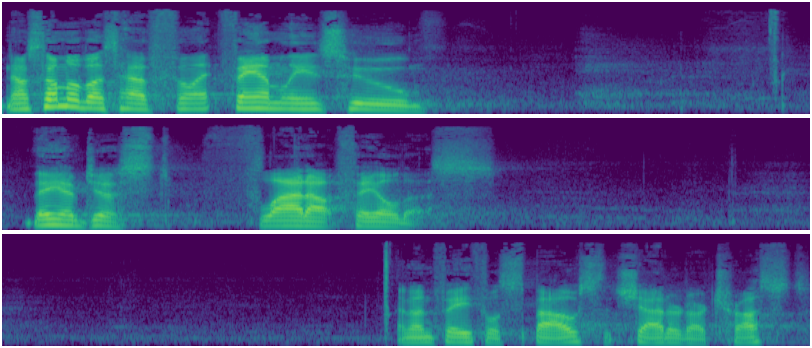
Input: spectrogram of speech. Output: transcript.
Now, some of us have families who they have just flat out failed us. An unfaithful spouse that shattered our trust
